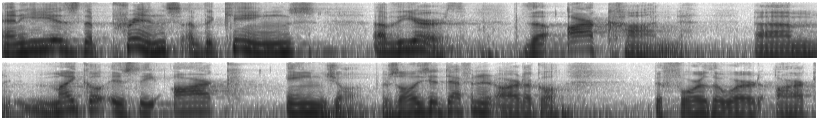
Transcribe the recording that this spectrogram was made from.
and he is the prince of the kings of the earth, the archon. Um, Michael is the arch angel. There's always a definite article before the word arch,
